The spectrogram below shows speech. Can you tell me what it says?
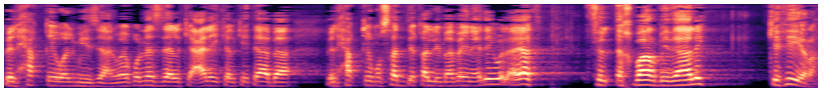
بالحق والميزان ويقول نزل عليك الكتاب بالحق مصدقا لما بين يديه والآيات في الإخبار بذلك كثيرة.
